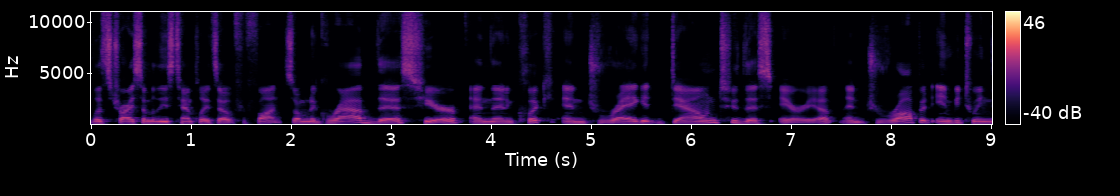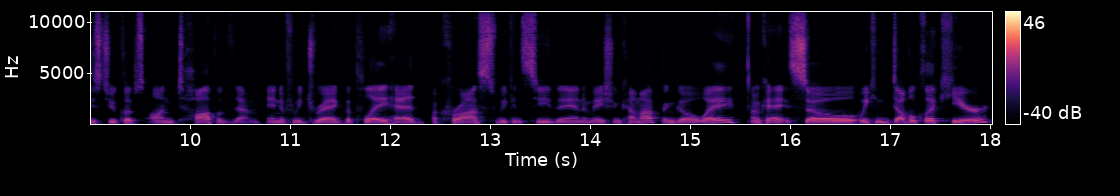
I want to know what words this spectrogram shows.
let's try some of these templates out for fun. So I'm going to grab this here and then click and drag it down to this area and drop it in between these two clips on top of them. And if we drag the playhead across, we can see the animation come up and go away. Okay, so we can double click here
